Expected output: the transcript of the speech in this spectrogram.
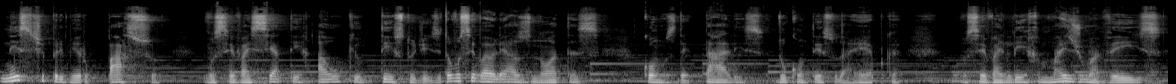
neste primeiro passo, você vai se ater ao que o texto diz. Então, você vai olhar as notas com os detalhes do contexto da época, você vai ler mais de uma vez,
